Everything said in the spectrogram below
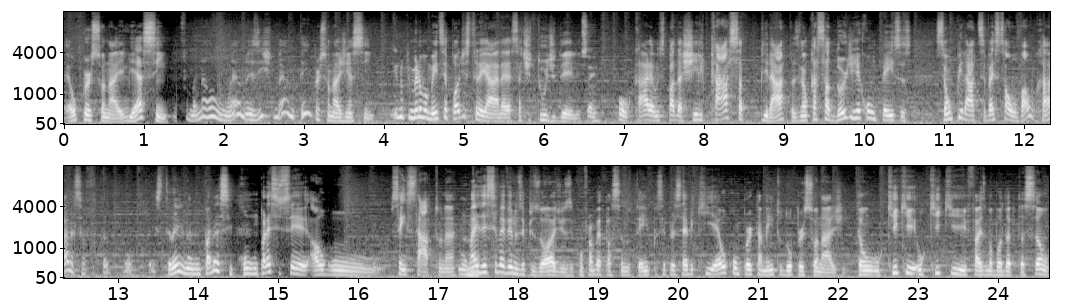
É o personagem, ele é assim. Eu falei, mas não, não é, não existe, não, é, não tem personagem assim. E no primeiro momento você pode estrear, né? Essa atitude dele. Sim. Pô, o cara é um espadachim, ele caça piratas, ele é um caçador de recompensas. Você é um pirata, você vai salvar o cara, você fica, pô, é estranho, né? Não parece, não parece ser algo sensato, né? Uhum. Mas aí você vai ver nos episódios e conforme vai passando o tempo, você percebe que é o comportamento do personagem. Então, o que que, o que, que faz uma boa adaptação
